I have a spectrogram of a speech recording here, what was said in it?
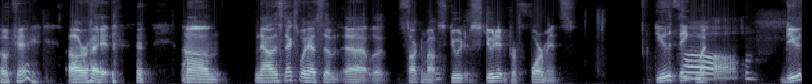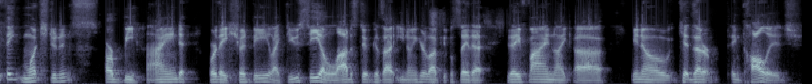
Okay. All right. Um, now this next one has some uh it's talking about student student performance. Do you think much Oh, do you think much students are behind where they should be? Like, do you see a lot of students because I you know you hear a lot of people say that they find like uh you know kids that are in college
